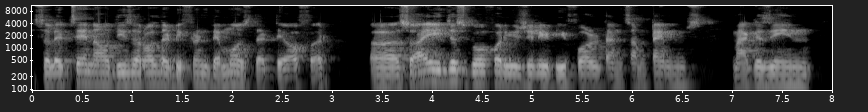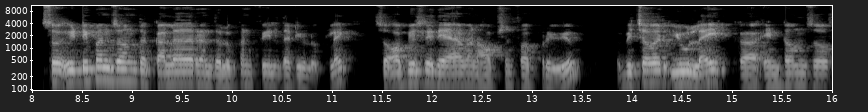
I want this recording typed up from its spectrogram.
so let's say now these are all the different demos that they offer. So i just go for usually default and sometimes magazine so it depends on the color and the look and feel that you look like. So obviously they have an option for preview. Whichever you like uh, in terms of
